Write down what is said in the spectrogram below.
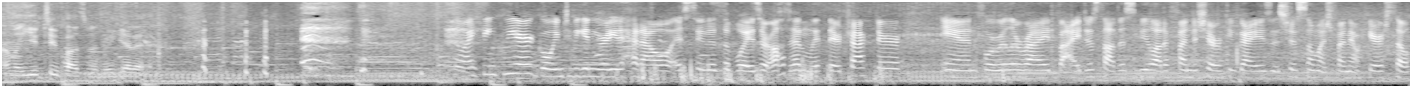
I'm a YouTube husband. We get it. So I think we are going to be getting ready to head out as soon as the boys are all done with their tractor and four-wheeler ride. But I just thought this would be a lot of fun to share with you guys. It's just so much fun out here. So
